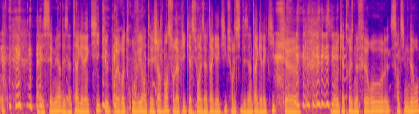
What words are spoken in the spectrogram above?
ASMR des intergalactiques que vous pourrez retrouver en téléchargement sur l'application Les Intergalactiques sur le site des Intergalactiques. Euh, 0,89 euros, centimes d'euros.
